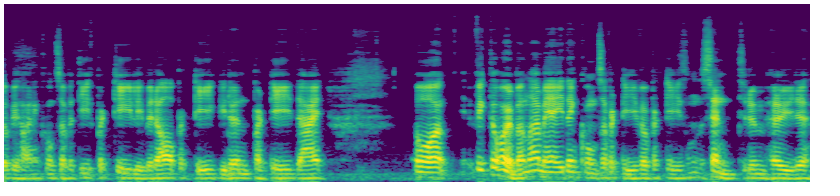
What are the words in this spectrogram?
og vi har en konservativ parti, liberal parti, grønn parti der. Og Viktor Orban er med i den konservative partiet, sånn sentrum-høyre,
